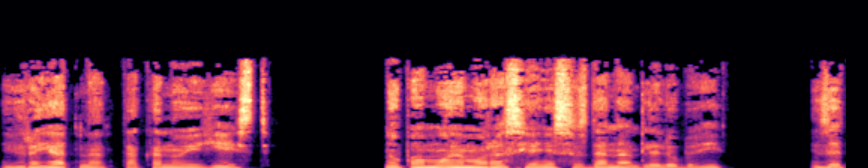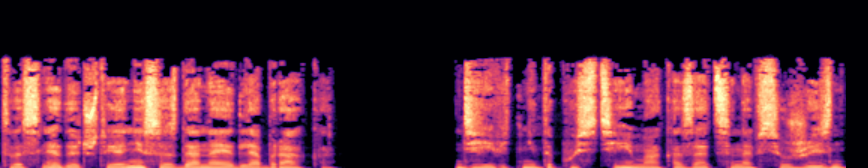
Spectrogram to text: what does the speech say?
И, вероятно, так оно и есть. Но, по-моему, раз я не создана для любви, из этого следует, что я не создана и для брака. Девять недопустимо оказаться на всю жизнь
